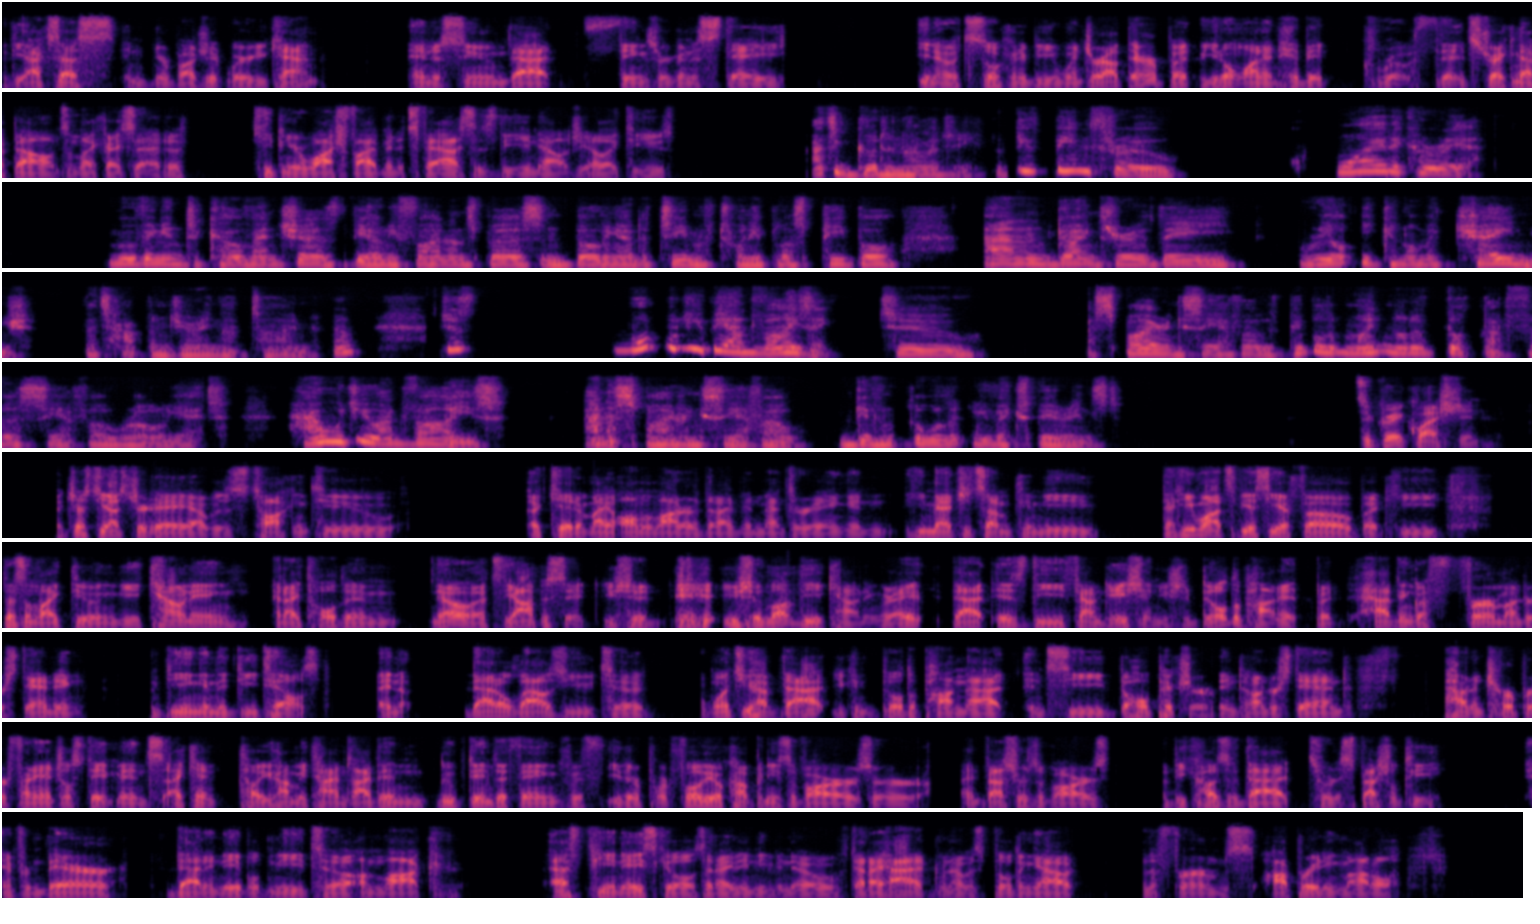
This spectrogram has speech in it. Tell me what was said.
the excess in your budget where you can and assume that things are going to stay, you know, it's still going to be winter out there, but you don't want to inhibit growth. It's striking that balance. And like I said, keeping your watch five minutes fast is the analogy I like to use. That's a good analogy. You've been through quite a career. Moving into CoVenture as the only finance person, building out a team of 20 plus people, and going through the real economic change that's happened during that time. Just what would you be advising to aspiring CFOs, people that might not have got that first CFO role yet? How would you advise an aspiring CFO given all that you've experienced? It's a great question. Just yesterday, I was talking to a kid at my alma mater that I've been mentoring, and he mentioned something to me that he wants to be a CFO, but he doesn't like doing the accounting. And I told him, no, it's the opposite. You should you should love the accounting, right? That is the foundation. You should build upon it, but having a firm understanding, and being in the details, and that allows you to once you have that, you can build upon that and see the whole picture and to understand how to interpret financial statements. I can't tell you how many times I've been looped into things with either portfolio companies of ours or investors of ours because of that sort of specialty. And from there, that enabled me to unlock FP&A skills that I didn't even know that I had when I was building out the firm's operating model.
